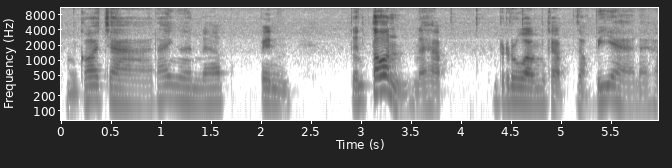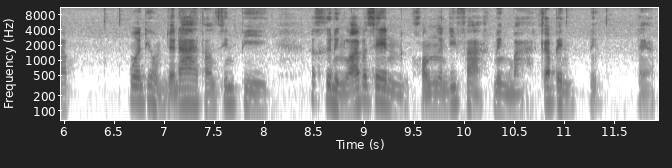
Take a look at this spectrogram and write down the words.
ผมก็จะได้เงินนะครับเป็น เงินต้นนะครับ รวมกับดอกเบี้ยนะครับงวดที่ผมจะได้ตอนสิ้นปีก็คือ 100%ของเงินที่ฝาก 1 บาทก็เป็น 1 นะครับ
